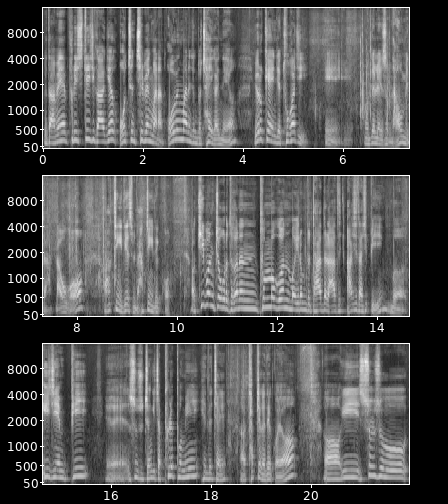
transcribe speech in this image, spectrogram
그 다음에 프리스티지 가격 5,700만 원, 500만 원 정도 차이가 있네요. 이렇게 이제 두 가지 예, 모델에서 나옵니다. 나오고 확정이 됐습니다. 확정이 됐고 어, 기본적으로 들어가는 품목은 뭐 여러분들 다들 아- 아시다시피 뭐 EGMP 예, 순수 전기차 플랫폼이 현대차에 어, 탑재가 됐고요. 어, 이 순수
